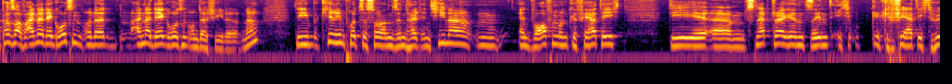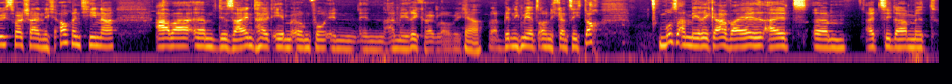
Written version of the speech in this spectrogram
pass auf, einer der großen oder einer der großen Unterschiede. Ne? Die Kirin-Prozessoren sind halt in China mh, hm, entworfen und gefertigt. Die ähm, Snapdragons sind ich, gefertigt höchstwahrscheinlich auch in China, aber ähm, designt halt eben irgendwo in, in Amerika, glaube ich. Ja. Bin ich mir jetzt auch nicht ganz sicher. Doch, muss Amerika, weil als, ähm, als sie da mit,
